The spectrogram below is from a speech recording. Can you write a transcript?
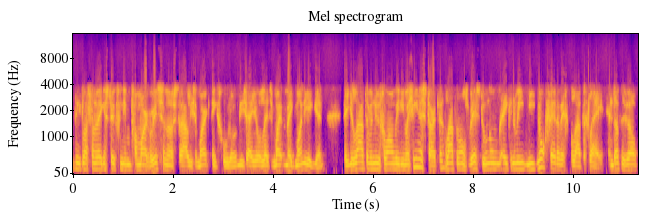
ik las van de week een stuk van, die, van Mark Ritson, een Australische marketinggoeroe. Die zei, joh, let's ma- make money again. Weet je, laten we nu gewoon weer die machine starten. Laten we ons best doen om de economie niet nog verder weg te laten glijden. En dat is wel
